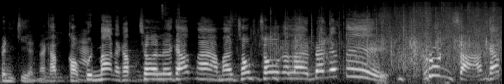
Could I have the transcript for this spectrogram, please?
เป็นเกียรตินะครับขอบคุณมากนะครับ เชิญเลยครับมามาชมโชว์กันเลยเบนเนตตี้รุ่น3ครับ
